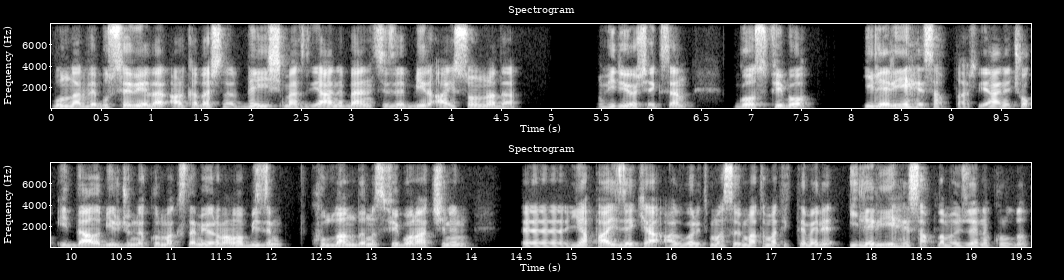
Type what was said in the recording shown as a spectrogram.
bunlar ve bu seviyeler arkadaşlar değişmez. Yani ben size bir ay sonra da video çeksem Gos Fibo ileriyi hesaplar. Yani çok iddialı bir cümle kurmak istemiyorum ama bizim kullandığımız Fibonacci'nin e, yapay zeka algoritması matematik temeli ileriyi hesaplama üzerine kuruldu.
